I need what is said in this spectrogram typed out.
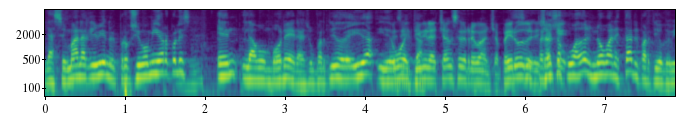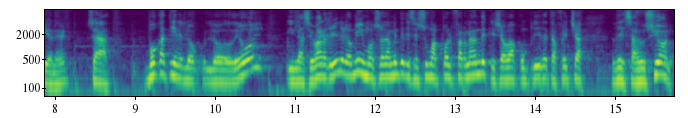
la semana que viene, el próximo miércoles, en la bombonera. Es un partido de ida y de Es decir, vuelta. tiene la chance de revancha, pero Sí, desde pero ya esos que- jugadores no van a estar el partido que viene. ¿eh? O sea, Boca tiene lo, lo de hoy y la semana que viene lo mismo, solamente que se suma Paul Fernández que ya va a cumplir esta fecha de sanción.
